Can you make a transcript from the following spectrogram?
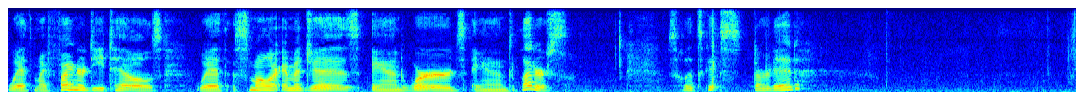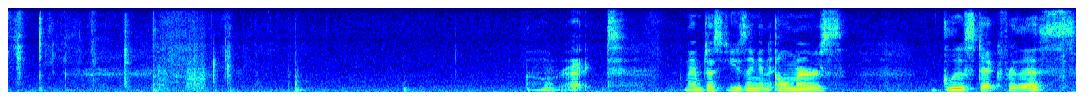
with my finer details with smaller images and words and letters. So let's get started. All right. I'm just using an Elmer's glue stick for this.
